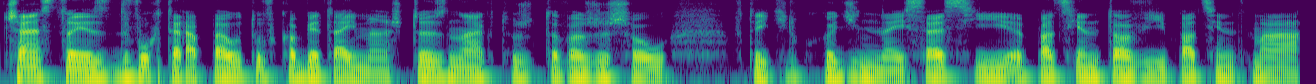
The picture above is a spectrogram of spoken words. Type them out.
Często jest dwóch terapeutów, kobieta i mężczyzna, którzy towarzyszą w tej kilkugodzinnej sesji pacjentowi. Pacjent ma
